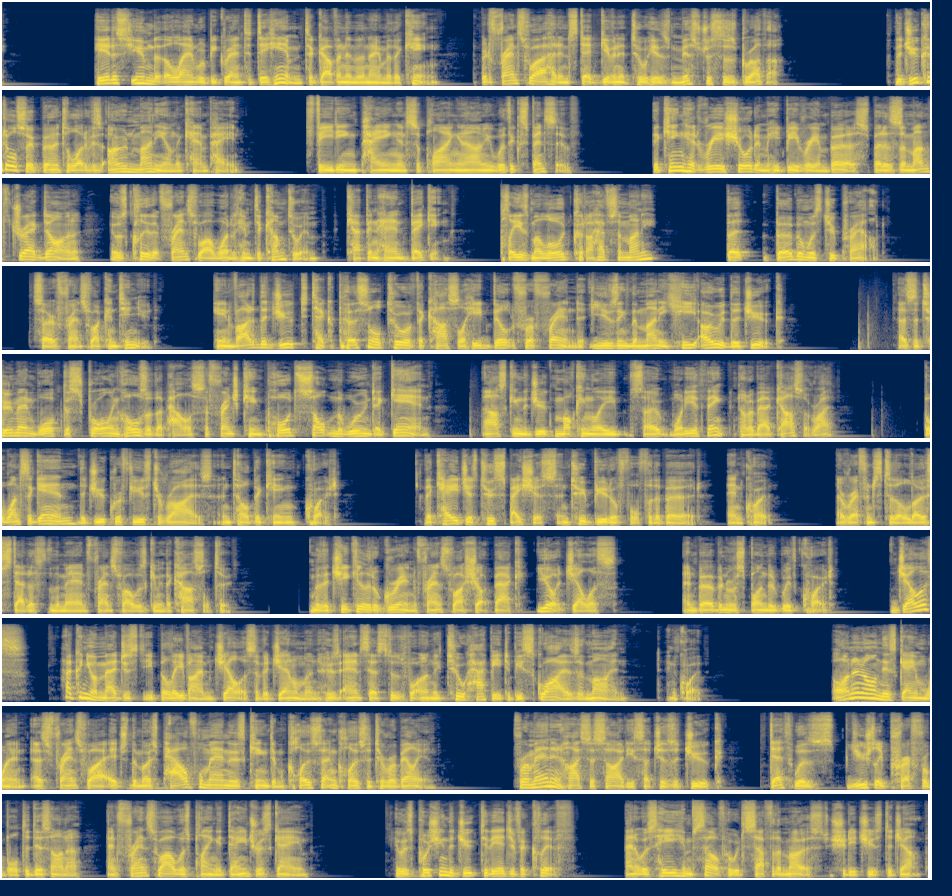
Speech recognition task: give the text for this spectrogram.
He had assumed that the land would be granted to him to govern in the name of the king, but Francois had instead given it to his mistress's brother. The Duke had also burnt a lot of his own money on the campaign. Feeding, paying, and supplying an army was expensive, the king had reassured him he'd be reimbursed, but as the month dragged on, it was clear that Francois wanted him to come to him, cap in hand, begging, Please, my lord, could I have some money? But Bourbon was too proud. So Francois continued. He invited the Duke to take a personal tour of the castle he'd built for a friend using the money he owed the Duke. As the two men walked the sprawling halls of the palace, the French king poured salt in the wound again, asking the Duke mockingly, So, what do you think? Not a bad castle, right? But once again, the Duke refused to rise and told the king, quote, The cage is too spacious and too beautiful for the bird, end quote. A reference to the low status of the man Francois was giving the castle to. With a cheeky little grin, Francois shot back, You're jealous. And Bourbon responded with, quote, Jealous? How can your majesty believe I am jealous of a gentleman whose ancestors were only too happy to be squires of mine? End quote. On and on this game went as Francois edged the most powerful man in his kingdom closer and closer to rebellion. For a man in high society such as a duke, death was usually preferable to dishonor, and Francois was playing a dangerous game. He was pushing the duke to the edge of a cliff, and it was he himself who would suffer the most should he choose to jump.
